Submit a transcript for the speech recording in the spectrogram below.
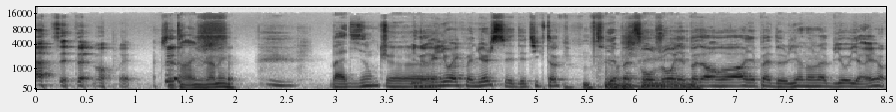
c'est tellement vrai. Ça t'arrive jamais. Bah, disons que. Une réunion avec Manuel, c'est des TikTok. Il n'y a pas de bonjour, il n'y a pas d'au revoir, il n'y a pas de lien dans la bio, il n'y a rien.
